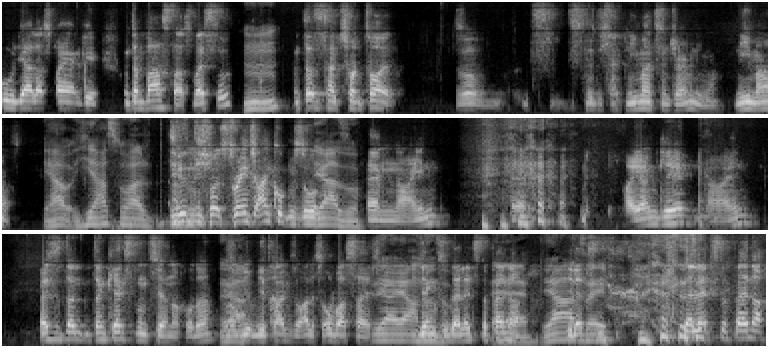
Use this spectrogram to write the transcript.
cool, ja, lass feiern gehen. Und dann war's das, weißt du? mhm. Und das ist halt schon toll. So, das, das würde ich halt niemals in Germany machen. Niemals. ja, hier hast du halt. Die würden dich voll strange angucken, so, ja, so. ähm, nein. Mit feiern gehen? Nein. Weißt du, dann, dann kennst du uns ja noch, oder? Ja. So, wir, wir tragen so alles Oversize. Ja, ja. Ich denke so, der letzte Penner. Äh, ja, letzten-. Der letzte Penner.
